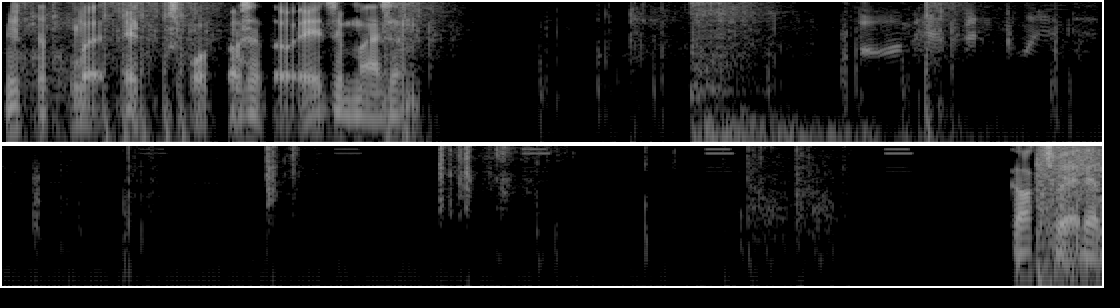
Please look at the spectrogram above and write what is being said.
Nyt tulee Exospot asetoi ensimmäisen. Kaksi v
